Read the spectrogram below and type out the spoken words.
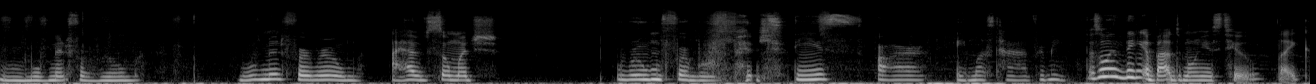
movement for room. Movement for room. I have so much room for movement. These are a must have for me. That's the only thing about Demonias too. Like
